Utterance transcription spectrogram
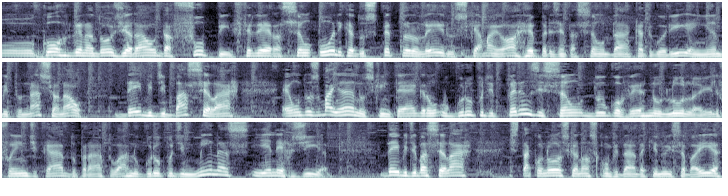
O coordenador-geral da FUP, Federação Única dos Petroleiros, que é a maior representação da categoria em âmbito nacional, David Bacelar, é um dos baianos que integram o grupo de transição do governo Lula. Ele foi indicado para atuar no grupo de Minas e Energia. David Bacelar está conosco, é nosso convidado aqui no Issa Bahia.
